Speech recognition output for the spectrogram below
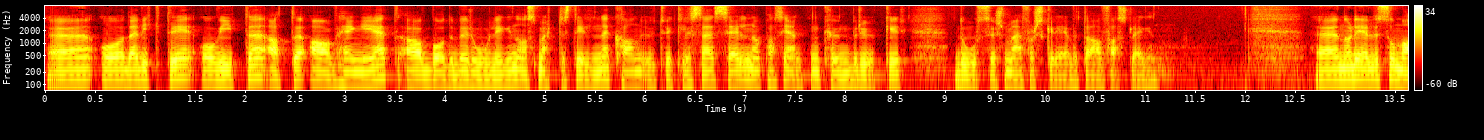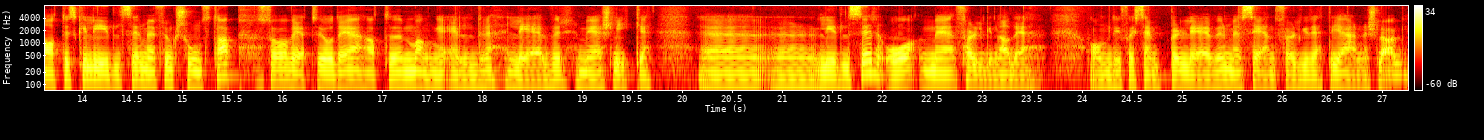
Eh, og det er viktig å vite at avhengighet av både beroligende og smertestillende kan utvikle seg selv når pasienten kun bruker doser som er forskrevet av fastlegen. Eh, når det gjelder somatiske lidelser med funksjonstap, så vet vi jo det at mange eldre lever med slike eh, lidelser og med følgene av det. Om de f.eks. lever med senfølger etter hjerneslag,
